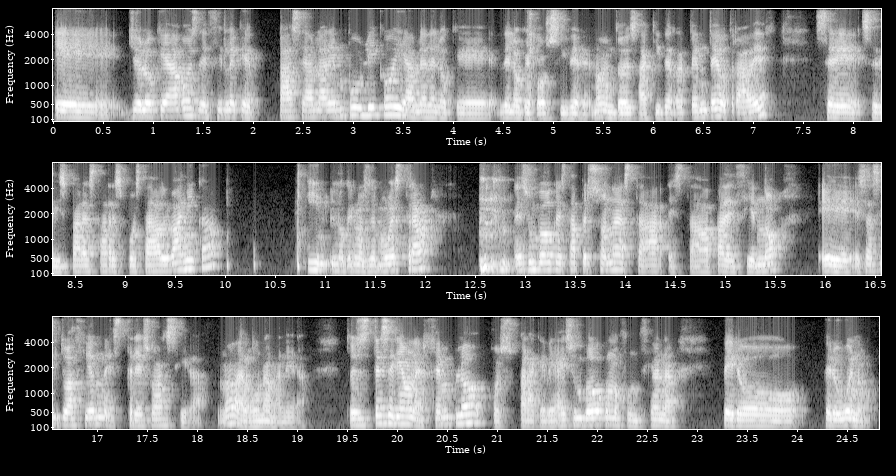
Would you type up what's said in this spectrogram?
eh, yo lo que hago es decirle que pase a hablar en público y hable de lo que, de lo que considere. ¿no? Entonces aquí de repente otra vez se, dispara esta respuesta galvánica y lo que nos demuestra es un poco que esta persona está, está padeciendo eh, esa situación de estrés o ansiedad, ¿no? de alguna manera. Entonces este sería un ejemplo pues, para que veáis un poco cómo funciona. Pero, pero bueno,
